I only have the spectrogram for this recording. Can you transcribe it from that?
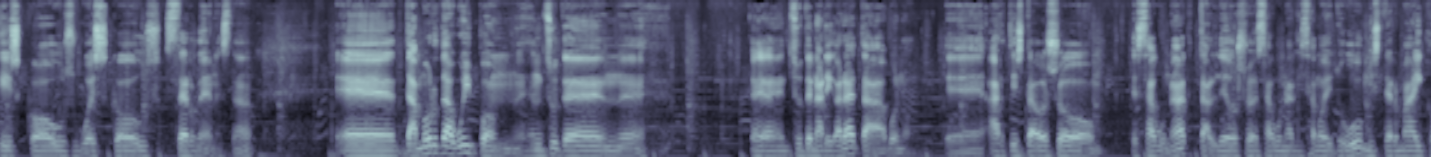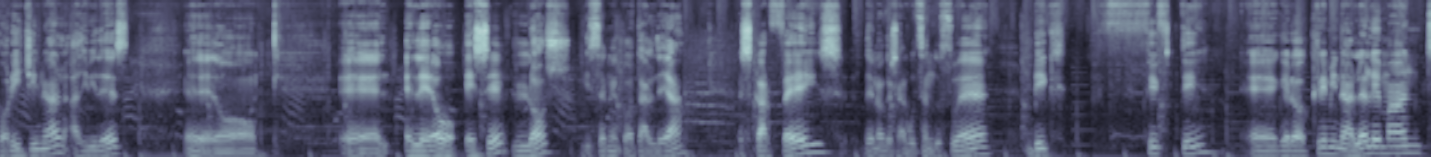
East Coast, West Coast, zer den, ezta? E, Damur da Weapon entzuten, e, entzuten ari gara, eta, bueno, e, artista oso ezagunak, talde oso ezagunak izango ditugu, Mr. Mike Original, adibidez, edo eh, LOS, LOS, izeneko taldea, Scarface, denok ezagutzen duzue, Big 50, eh, gero Criminal Element,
